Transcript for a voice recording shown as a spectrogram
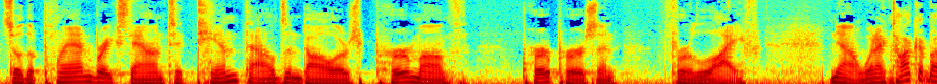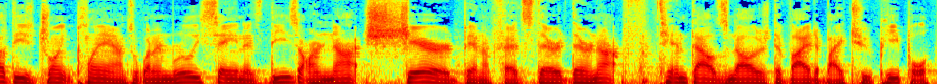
So the plan breaks down to $10,000 per month per person for life. Now, when I talk about these joint plans, what I'm really saying is these are not shared benefits. They're they're not ten thousand dollars divided by two people.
